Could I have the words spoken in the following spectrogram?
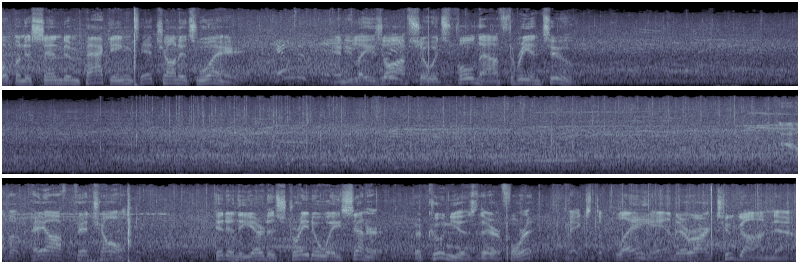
Hoping to send him packing. Pitch on its way. And he lays off, so it's full now, three and two. Now the payoff pitch home. Hit in the air to straightaway center. Acuna's there for it. Makes the play, and there are two gone now.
